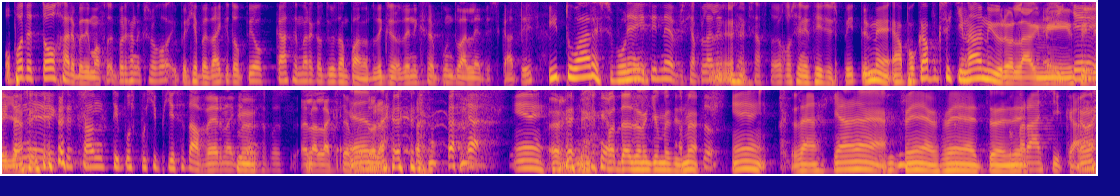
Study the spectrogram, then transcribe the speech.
Οπότε το είχα ρε παιδί μου αυτό. Υπήρχαν, ξέρω εγώ, υπήρχε παιδάκι το οποίο κάθε μέρα κατουρίταν πάνω του. Δεν, ξέρω, δεν ήξερε πού είναι τουαλέτες ή κάτι. Ή του άρεσε πολύ. Ναι, ή την έβρισκε. Απλά λέει εντάξει αυτό. Έχω συνηθίσει σπίτι. Ναι, από κάπου ξεκινάνε οι ουρολάγνοι, Είχε, φίλε. ήταν, Γιάννη. ξέρεις, σαν τύπος που έχει πιει σε ταβέρνα και ήταν σε φάση. Έλα, αλλάξε μου Ε, τώρα. Ε, Φαντάζομαι και μεθυσμένα. Ε, Βασικά, φέρε, φέρε το. δε. Βράχικα.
